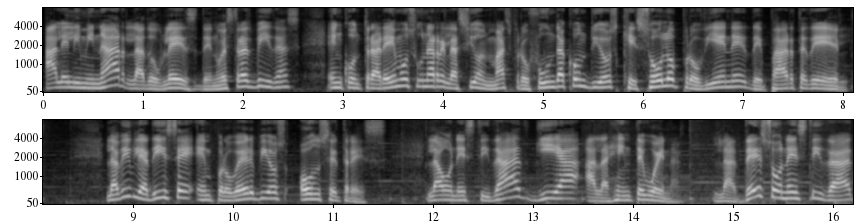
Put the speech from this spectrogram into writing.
Al eliminar la doblez de nuestras vidas, encontraremos una relación más profunda con Dios que solo proviene de parte de Él. La Biblia dice en Proverbios 11:3, la honestidad guía a la gente buena la deshonestidad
